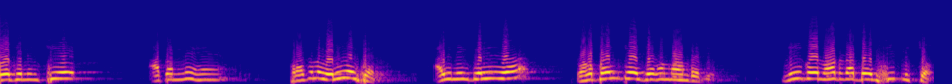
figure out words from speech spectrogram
రోజు నుంచి అతన్ని ప్రజలు వెలివేశారు. అది నీకు తెలియదుగా? ఒక పైన చేయి జగన్మోహన్ రెడ్డి. నీకు నూట డెబ్బై ఐదు సీట్లు ఇచ్చావు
